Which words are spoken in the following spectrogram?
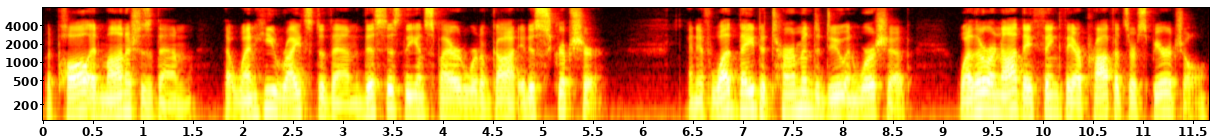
But Paul admonishes them that when he writes to them, this is the inspired word of God, it is Scripture. And if what they determine to do in worship whether or not they think they are prophets or spiritual,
